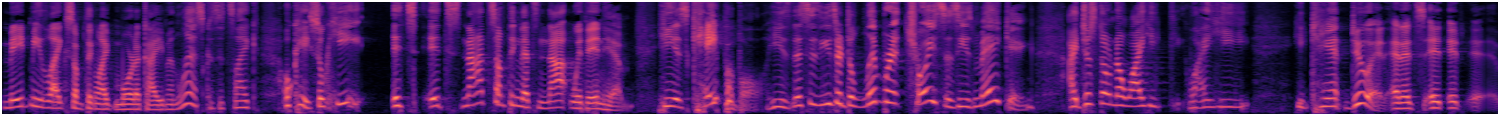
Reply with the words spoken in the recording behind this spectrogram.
made me like something like Mortdecai even less because it's like, okay, so he it's it's not something that's not within him. He is capable. He's this is these are deliberate choices he's making. I just don't know why he why he he can't do it. And it's it it, it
